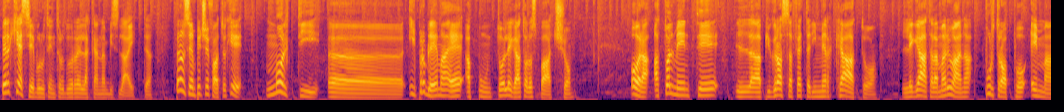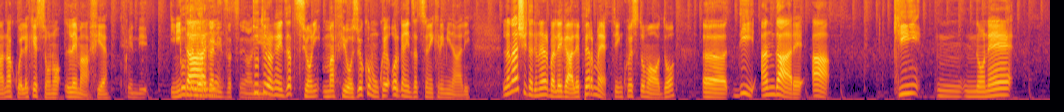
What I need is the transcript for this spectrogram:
perché si è voluta introdurre la cannabis light? Per un semplice fatto che molti... eh, il problema è appunto legato allo spaccio. Ora, attualmente la più grossa fetta di mercato legata alla marijuana purtroppo è in mano a quelle che sono le mafie. Quindi In tutte Italia, le organizzazioni. tutte le organizzazioni mafiose o comunque organizzazioni criminali. La nascita di un'erba legale permette in questo modo eh, di andare a chi mh, non è,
